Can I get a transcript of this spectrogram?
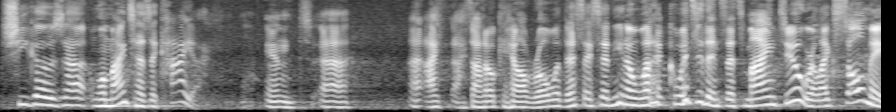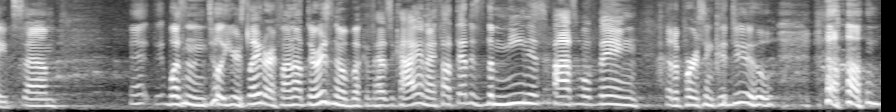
she goes, uh, Well, mine's Hezekiah. And uh, I, I, thought, okay, I'll roll with this. I said, you know, what a coincidence. That's mine too. We're like soulmates. Um, it wasn't until years later I found out there is no book of Hezekiah, and I thought that is the meanest possible thing that a person could do um,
